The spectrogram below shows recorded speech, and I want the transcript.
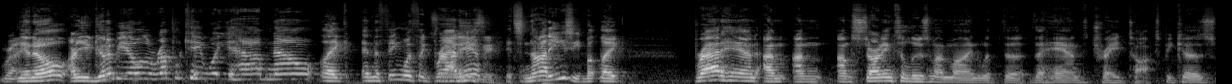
Right. You know, are you gonna be able to replicate what you have now? Like, and the thing with like Brad not Hand, easy. it's not easy, but like. Brad Hand, I'm I'm I'm starting to lose my mind with the the hand trade talks because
